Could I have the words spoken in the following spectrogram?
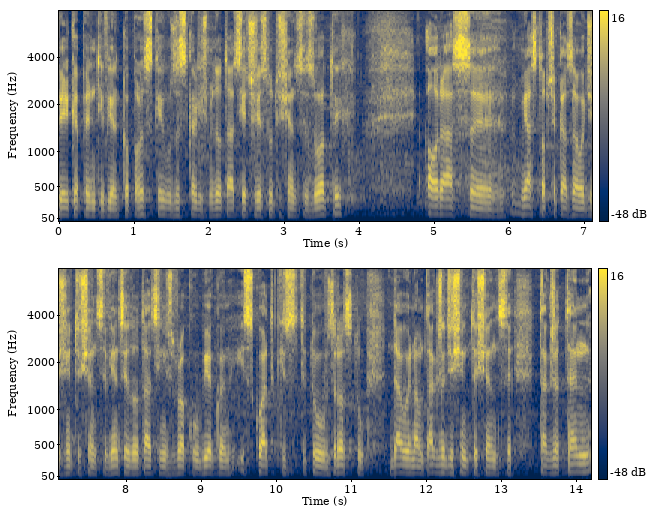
Wielkie Pęty Wielkopolskiej. Uzyskaliśmy dotację 30 tysięcy złotych oraz e, miasto przekazało 10 tysięcy więcej dotacji niż w roku ubiegłym i składki z tytułu wzrostu dały nam także 10 tysięcy. Także ten e,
